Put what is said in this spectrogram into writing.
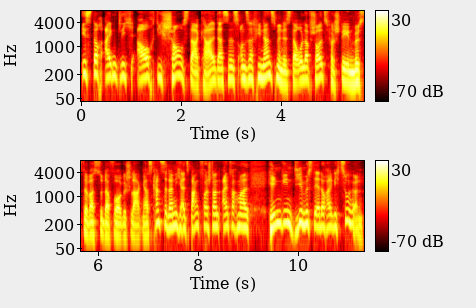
ist doch eigentlich auch die Chance da, Karl, dass es unser Finanzminister Olaf Scholz verstehen müsste, was du da vorgeschlagen hast. Kannst du da nicht als Bankvorstand einfach mal hingehen? Dir müsste er doch eigentlich zuhören.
